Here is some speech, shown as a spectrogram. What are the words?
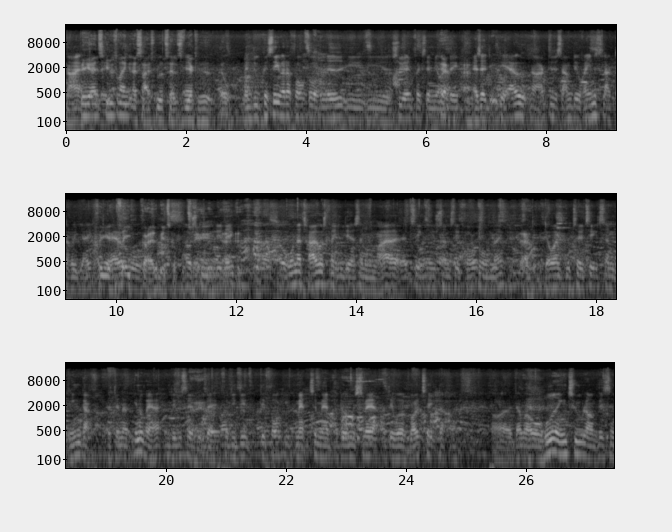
Nej, det er en skildring af 1600-tallets virkelighed. Jo, men du kan se, hvad der foregår nede i, i Syrien for eksempel i Ja, øjeblikket. ja. Altså, det, det er jo nøjagtigt det samme. Det er jo rene slagterier, ikke? Krig, det er krig jo gør alle mennesker brutale. Ja, ikke? Og, og under 30-årskrigen der, sådan meget af tingene sådan set foregående, ikke? Ja. Det, der var en brutalitet, som ikke engang, at den er endnu værre, end det vi ser i dag. Fordi det, det foregik mand til mand, og det var med svær, og det var voldtægter, og, og der var overhovedet ingen tvivl om, hvis en,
